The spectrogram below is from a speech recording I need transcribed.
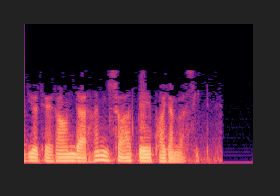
رادیو تهران در همین ساعت به پایان رسید.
